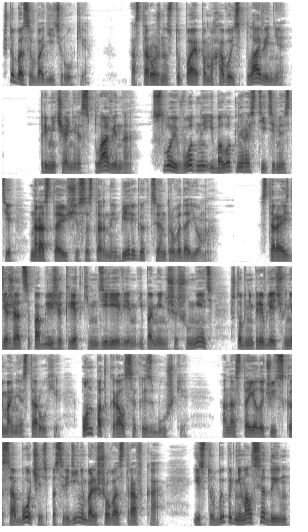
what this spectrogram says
чтобы освободить руки. Осторожно ступая по маховой сплавине, примечание «сплавина» слой водной и болотной растительности, нарастающий со стороны берега к центру водоема. Стараясь держаться поближе к редким деревьям и поменьше шуметь, чтобы не привлечь внимание старухи, он подкрался к избушке. Она стояла чуть скособочась посреди небольшого островка. Из трубы поднимался дым,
